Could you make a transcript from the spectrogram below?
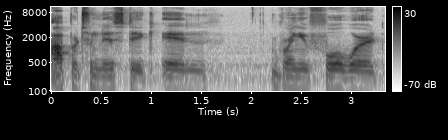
opportunistic in bringing forward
